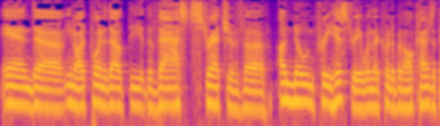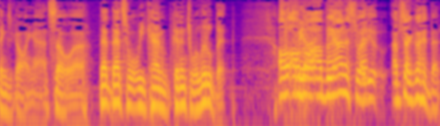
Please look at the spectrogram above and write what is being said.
and uh, you know I pointed out the the vast stretch of uh, unknown prehistory when there could have been all kinds of things going on. So uh, that that's what we kind of get into a little bit. Al- Although mean, I- I'll be I- honest with I- you, I'm sorry. Go ahead, Ben.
